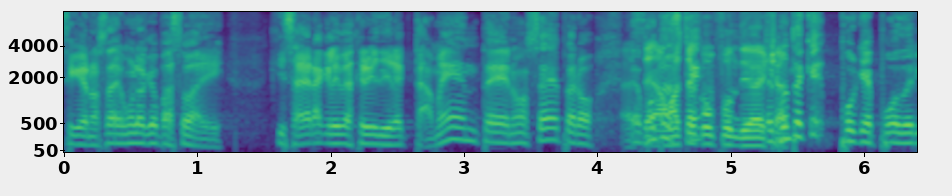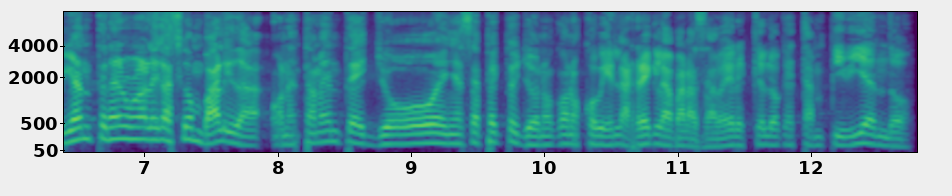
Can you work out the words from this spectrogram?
Así que no sabemos lo que pasó ahí. Quizá era que le iba a escribir directamente, no sé, pero... Ese amor se confundió de el punto es que, porque podrían tener una alegación válida. Honestamente, yo en ese aspecto yo no conozco bien la regla para saber qué es lo que están pidiendo.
